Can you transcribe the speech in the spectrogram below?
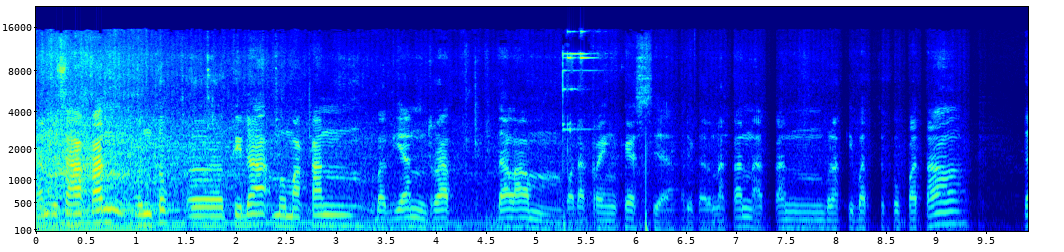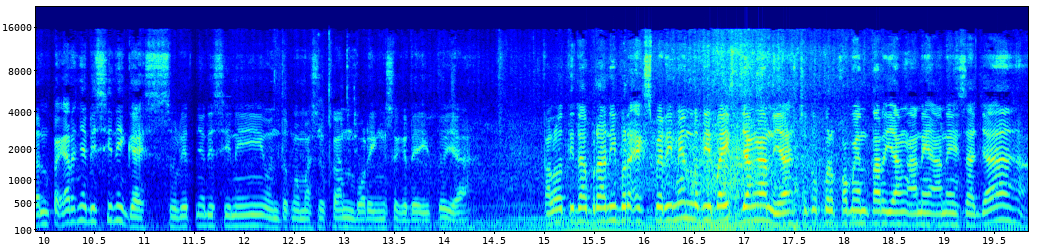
dan usahakan untuk uh, tidak memakan bagian drat dalam pada crankcase ya. Dikarenakan akan berakibat cukup fatal. Dan PR-nya di sini guys. Sulitnya di sini untuk memasukkan boring segede itu ya. Kalau tidak berani bereksperimen lebih baik jangan ya. Cukup berkomentar yang aneh-aneh saja.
